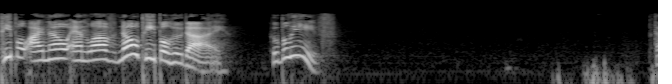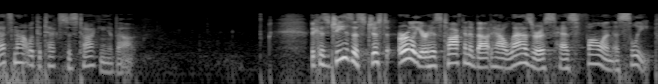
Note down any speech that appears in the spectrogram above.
People I know and love know people who die, who believe. But that's not what the text is talking about. Because Jesus just earlier is talking about how Lazarus has fallen asleep.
